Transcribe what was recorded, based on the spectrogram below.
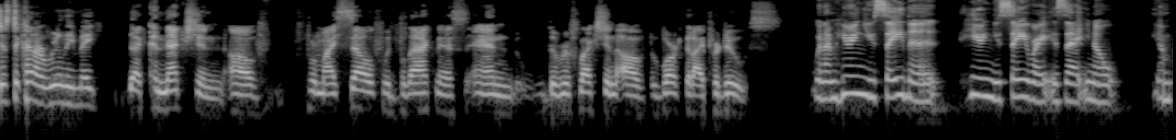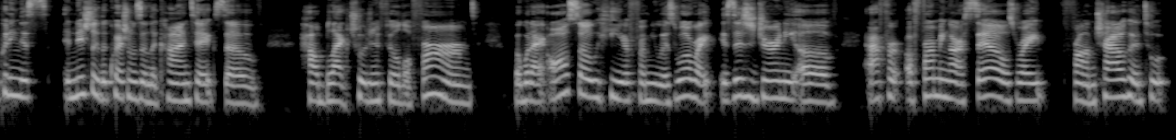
Just to kind of really make that connection of for myself with blackness and the reflection of the work that I produce. What I'm hearing you say that, hearing you say right is that, you know, I'm putting this initially the question was in the context of how black children feel affirmed. But what I also hear from you as well, right, is this journey of affirming ourselves, right, from childhood to,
